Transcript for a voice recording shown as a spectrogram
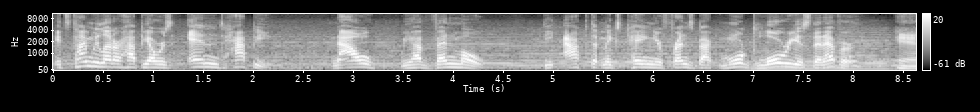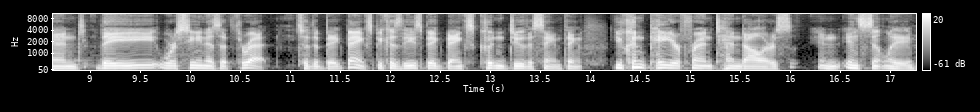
It's time we let our happy hours end happy. Now we have Venmo, the app that makes paying your friends back more glorious than ever. And they were seen as a threat to the big banks because these big banks couldn't do the same thing. You couldn't pay your friend $10 in instantly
